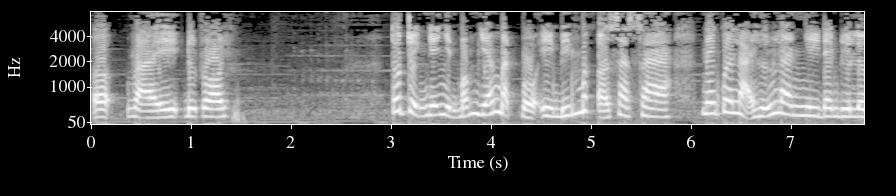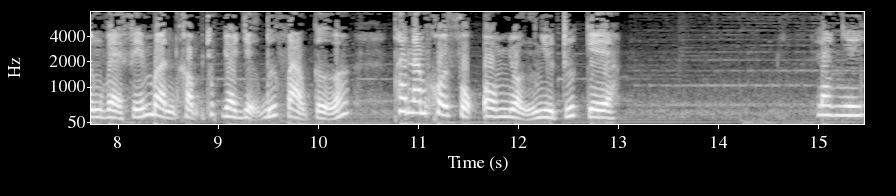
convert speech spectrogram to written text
Ờ, vậy, được rồi. Tô Trừng Nhi nhìn bóng dáng Bạch Bộ Yên biến mất ở xa xa, nên quay lại hướng Lan Nhi đang đưa lưng về phía mình không chút do dự bước vào cửa. Thanh âm khôi phục ôn nhuận như trước kia. Lan Nhi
